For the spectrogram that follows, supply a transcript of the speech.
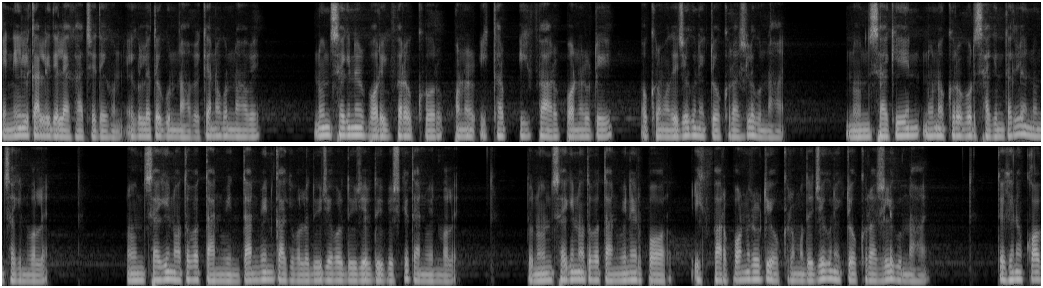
এই নীল কালি দিয়ে লেখা আছে, দেখুন, এগুলোতে গুন্না হবে। কেন গুন্না হবে? নুন সেকেন্ডের পর ইকফার অক্ষর পনেরো, ইকফার ইকফার পনেরোটি অক্ষরের মধ্যে যে কোনো একটি অক্ষর আসলে গুন্না হয়। নুন সাকিন, নুন অক্ষর ওপর সাকিন থাকলে নুন সাকিন বলে। নুন সাকিন অথবা তানবিন তানবিন কাকে বলে? দুই জবর, দুই জের দুই পেশকে তানবিন বলে। তো নুন সাকিন অথবা তানবিনের পর ইকফার পনেরোটি অক্ষরের মধ্যে যে কোনো একটি অক্ষর আসলে গুন্না হয়। তো এখানে কব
